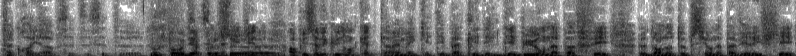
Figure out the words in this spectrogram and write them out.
C'est incroyable cette, cette euh, Donc pour vous dire que le En plus avec une enquête quand même qui était bâclée dès le début, on n'a pas fait euh, dans l'autopsie, on n'a pas vérifié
